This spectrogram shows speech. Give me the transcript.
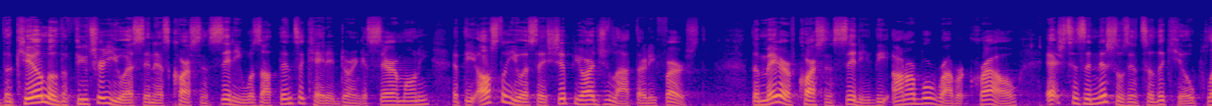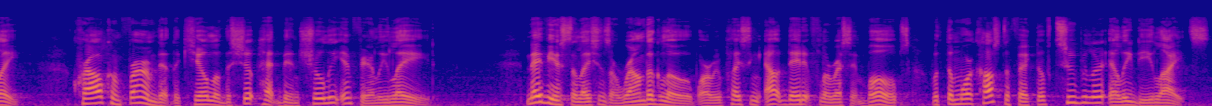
The keel of the future USNS Carson City was authenticated during a ceremony at the Austal USA shipyard July 31st. The mayor of Carson City, the Honorable Robert Crowell, etched his initials into the keel plate. Crowell confirmed that the keel of the ship had been truly and fairly laid. Navy installations around the globe are replacing outdated fluorescent bulbs with the more cost-effective tubular LED lights.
